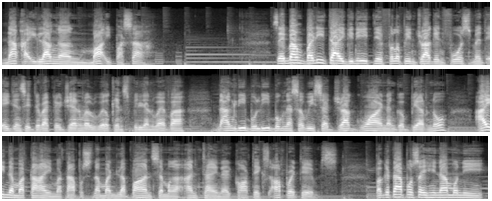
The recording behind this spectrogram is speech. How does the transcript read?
na kailangang maipasa. Sa ibang balita ay giniit ni Philippine Drug Enforcement Agency Director General Wilkins Villanueva na ang libo-libong nasawi sa drug war ng gobyerno ay namatay matapos naman laban sa mga anti-narcotics operatives. Pagkatapos ay hinamon ni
